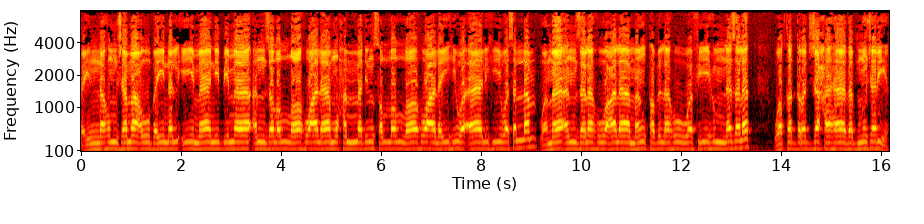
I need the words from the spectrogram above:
فإنهم جمعوا بين الإيمان بما أنزل الله على محمد صلى الله عليه وآله وسلم وما أنزله على من قبله وفيهم نزلت وقد رجح هذا ابن جرير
